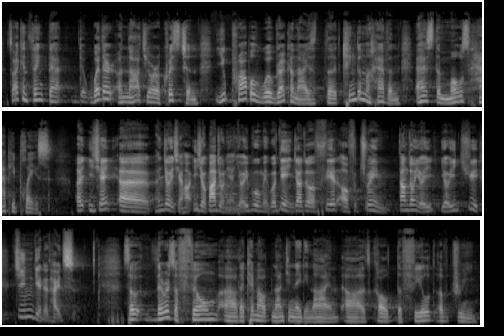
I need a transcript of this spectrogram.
So I can think that whether or not you're a Christian, you probably will recognize the kingdom of heaven as the most happy place. 呃，以前呃很久以前哈，一九八九年有一部美国电影叫做《Field of Dream》，当中有一有一句经典的台词，So there is a film uh, that came out in 1989. Uh, it's called The Field of Dream.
